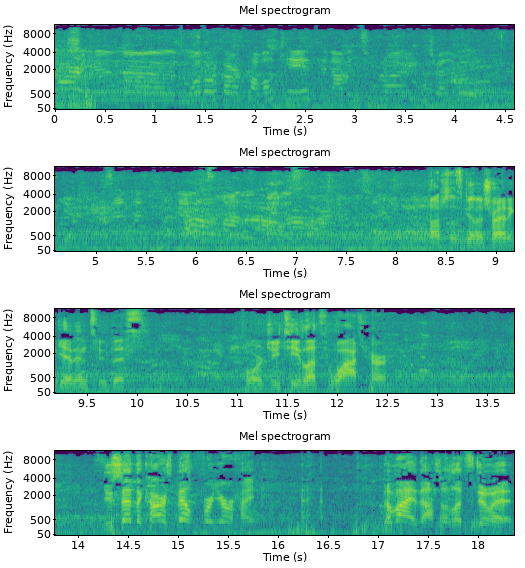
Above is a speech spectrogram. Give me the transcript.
car in uh, motor car cavalcade in Aventura in January? Yeah. Yeah, what's modeled by this Dasha's gonna try to get into this for GT. Let's watch her. You said the car's built for your height. Come on, Dasha, let's do it.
